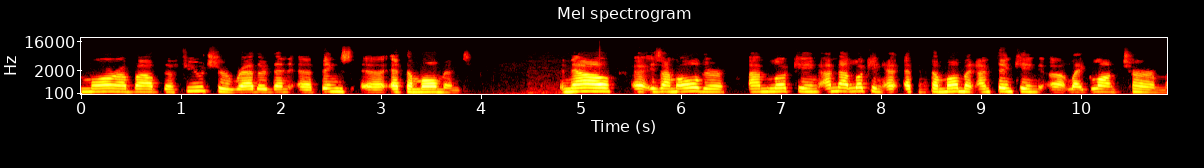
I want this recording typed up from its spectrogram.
more about the future rather than uh, things uh, at the moment. Now, uh, as I'm older, I'm looking. I'm not looking at, at the moment. I'm thinking uh, like long term.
